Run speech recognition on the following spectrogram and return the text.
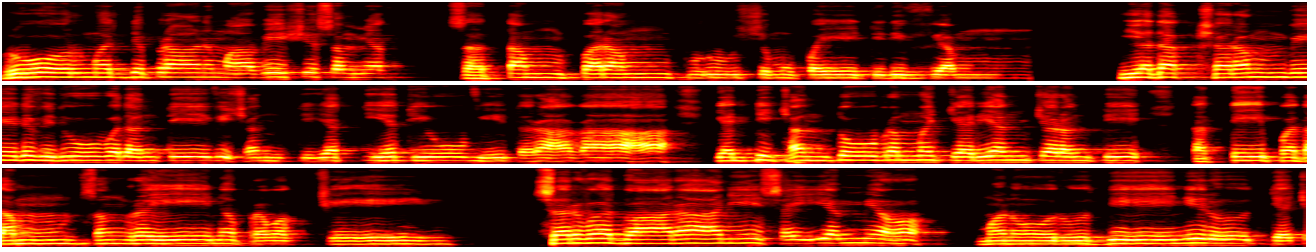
भ्रोर्मध्यप्राणमावेश्य सम्यक् सतं परं पुरुषमुपैति दिव्यम्। यदक्षरं वेदविदो वदन्ति विशन्ति यत्ययो वीतरागाः। यद्दिच्छन्तो ब्रह्मचर्यं चरन्ति तत्ते पदं सङ्ग्रहेण प्रवक्षे सर्वद्वाराणि संयम्य मनोरुद्धि निरुद्य च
